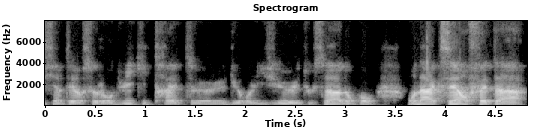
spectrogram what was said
s'y intéressent aujourd'hui, qui traitent euh, du religieux et tout ça. Donc on, a accès en fait à,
